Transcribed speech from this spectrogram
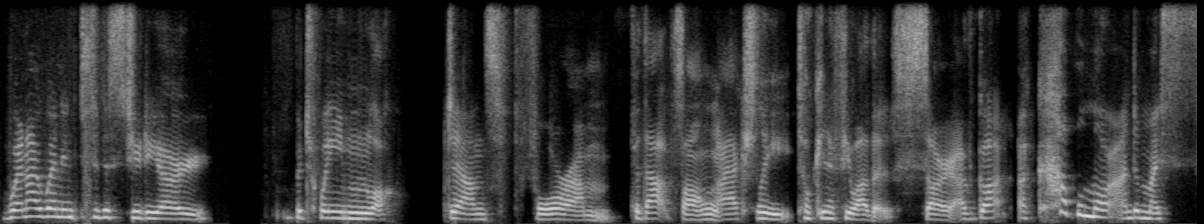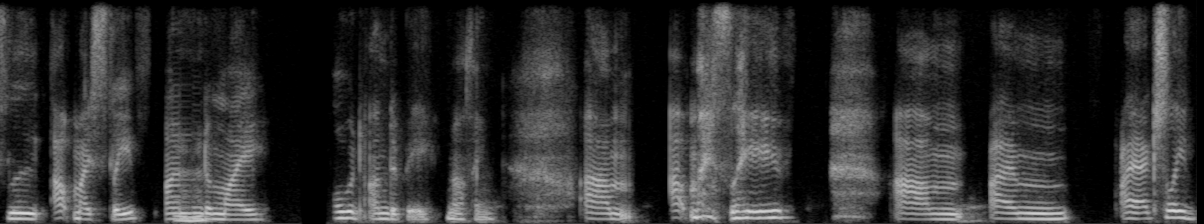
When I went into the studio between lockdowns for um for that song, I actually took in a few others. So I've got a couple more under my sleeve, up my sleeve, mm-hmm. under my what would under be? Nothing. Um, up my sleeve. Um, I'm I actually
